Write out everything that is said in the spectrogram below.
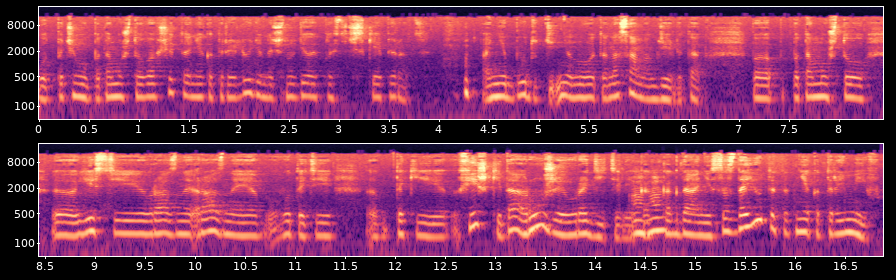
Вот почему? Потому что вообще-то некоторые люди начнут делать пластические операции они будут, не, ну это на самом деле так, потому что э, есть и разные, разные вот эти э, такие фишки, да, оружие у родителей, uh-huh. как, когда они создают этот некоторый миф,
